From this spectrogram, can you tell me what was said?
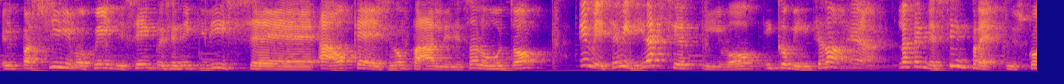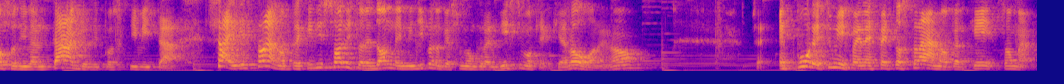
Il passivo, quindi sempre se nichilisse, ah ok, se non parli ti saluto. Invece vedi l'assertivo incomincia, no? Eh, la prende sempre un discorso di vantaggio, di positività. Sai, è strano perché di solito le donne mi dicono che sono un grandissimo chiacchierone, no? Cioè, eppure tu mi fai un effetto strano perché insomma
